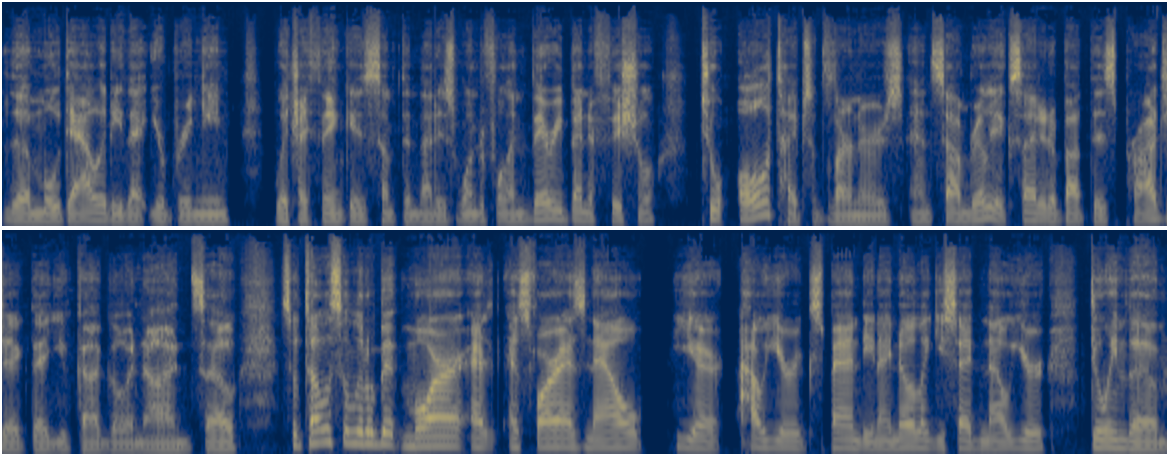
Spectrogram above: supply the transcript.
the modality that you're bringing which i think is something that is wonderful and very beneficial to all types of learners and so i'm really excited about this project that you've got going on. So so tell us a little bit more as, as far as now you're how you're expanding. I know like you said now you're doing the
